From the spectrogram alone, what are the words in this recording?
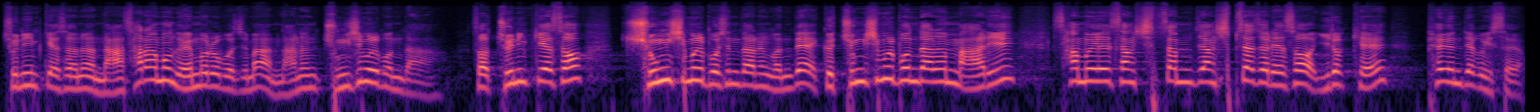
주님께서는 나 사람은 외모를 보지만 나는 중심을 본다. 그래서 주님께서 중심을 보신다는 건데 그 중심을 본다는 말이 사무엘상 13장 14절에서 이렇게 표현되고 있어요.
